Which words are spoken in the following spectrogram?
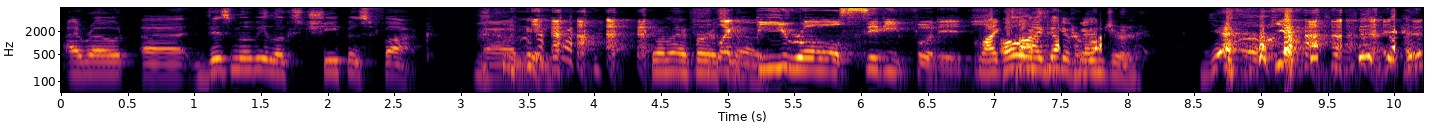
I wrote, uh, "This movie looks cheap as fuck." Um, Yeah. One of my first like notes. B-roll city footage. Like Oh my Toxic God, Avenger. yeah, yeah.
